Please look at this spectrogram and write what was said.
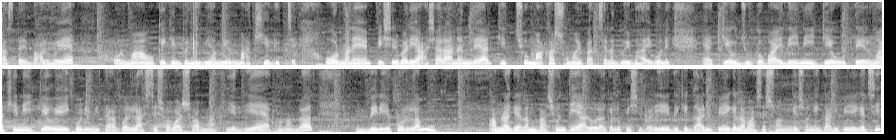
রাস্তায় বার হয়ে ওর মা ওকে কিন্তু নিভিয়া মাখিয়ে দিচ্ছে। ওর মানে পিসির বাড়ি আসার আনন্দে আর কিচ্ছু মাখার সময় পাচ্ছে না দুই ভাই বোনে। কেউ জুতো পায়ে দিইনি, কেউ তেল মাখিনি, কেউ এই করিনি। তারপরে লাস্টে সবার সব মাখিয়ে দিয়ে এখন আমরা বেরিয়ে পড়লাম আমরা গেলাম বাসন্তী আর ওরা গেল পিসির বাড়ি। এদিকে গাড়ি পেয়ে গেলাম, আসার সঙ্গে সঙ্গে গাড়ি পেয়ে গেছি।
